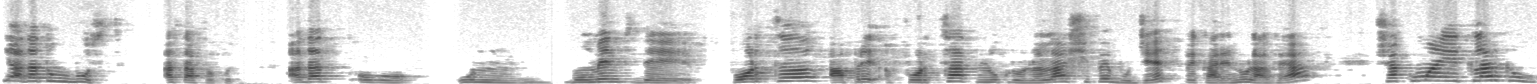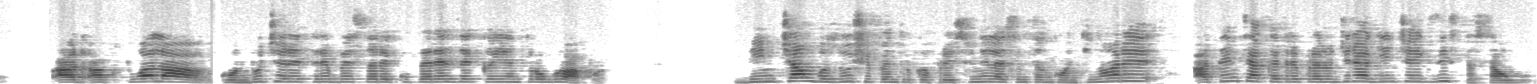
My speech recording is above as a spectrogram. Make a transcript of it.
ea a dat un boost, asta a făcut. A dat o, un moment de forță, a pre- forțat lucrul ăla și pe buget, pe care nu-l avea, și acum e clar că actuala conducere trebuie să recupereze că e într-o groapă. Din ce am văzut și pentru că presiunile sunt în continuare, atenția către prelungirea Ghencea există, sau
